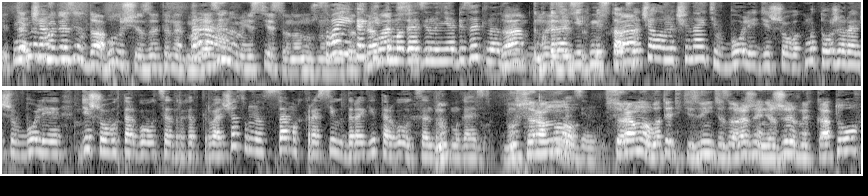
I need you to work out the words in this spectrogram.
Нет, часто Интернет-магазин, да, будущее за интернет-магазинами, естественно, нужно Свои какие-то магазины, не обязательно Да, в дорогих местах. Сначала начинайте в более дешевых. Мы тоже раньше в более дешевых торговых центрах открывали. Сейчас у нас в самых красивых, дорогих торговых центрах Ну, магазин. Но все равно, все равно вот эти, извините за выражение, жирных котов,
